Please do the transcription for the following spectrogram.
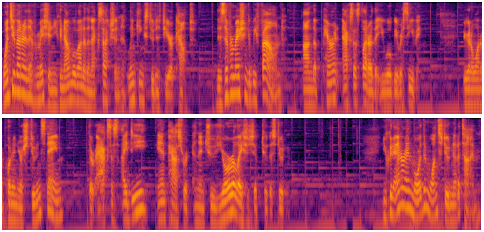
Once you've entered the information, you can now move on to the next section, linking students to your account. This information can be found on the parent access letter that you will be receiving. You're going to want to put in your student's name, their access ID, and password, and then choose your relationship to the student. You can enter in more than one student at a time,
